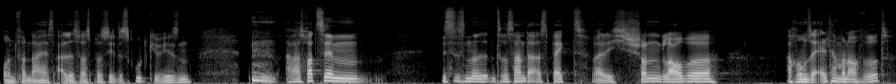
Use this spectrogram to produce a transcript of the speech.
Und von daher ist alles, was passiert ist, gut gewesen. Aber trotzdem ist es ein interessanter Aspekt, weil ich schon glaube, auch umso älter man auch wird,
